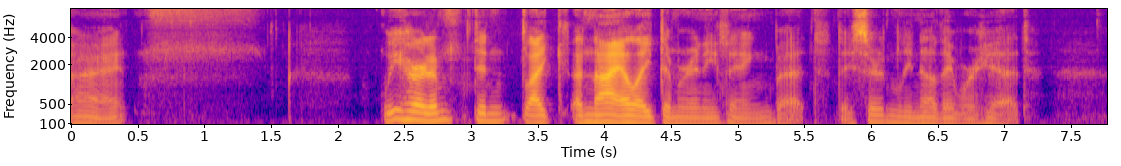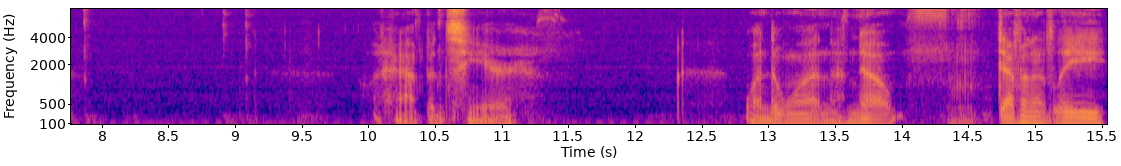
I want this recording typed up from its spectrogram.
All right. We heard them, didn't like annihilate them or anything, but they certainly know they were hit. What happens here? One to one. No. Definitely,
